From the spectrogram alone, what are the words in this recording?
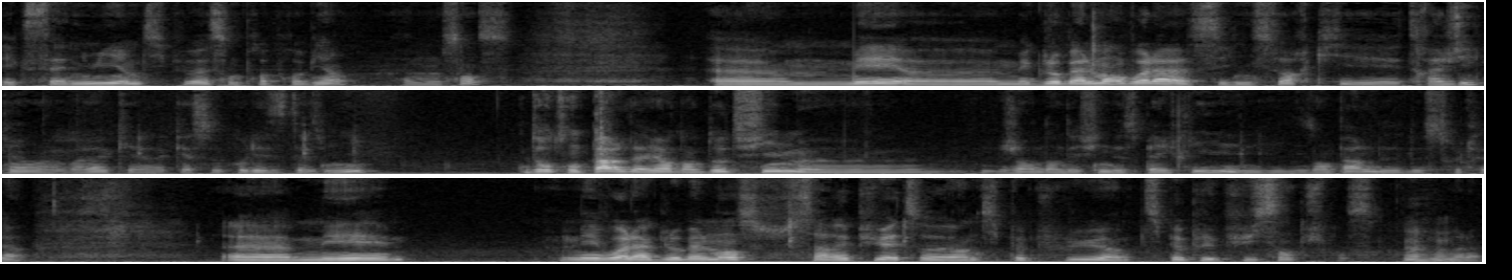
et que ça nuit un petit peu à son propre bien, à mon sens. mais, mais globalement, voilà, c'est une histoire qui est tragique, hein, voilà, qui a, secoué les États-Unis dont on parle d'ailleurs dans d'autres films, euh, genre dans des films de Spike Lee, ils en parlent de, ce truc-là. Euh, mais, mais voilà, globalement, ça aurait pu être un petit peu plus, un petit peu plus puissant, je pense. Mhm. Voilà.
